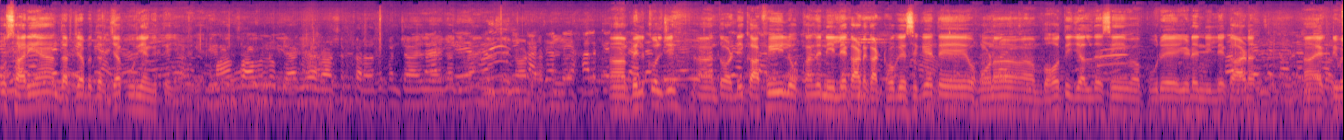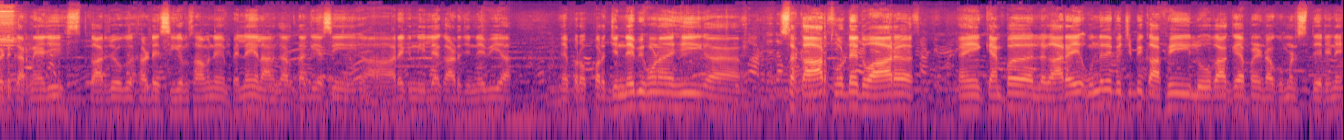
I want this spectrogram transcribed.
ਉਹ ਸਾਰੀਆਂ ਦਰਜਾ ਬਦਰਜਾ ਪੂਰੀਆਂ ਕੀਤੀਆਂ ਜਾਣਗੀਆਂ। ਮਾਨ ਸਾਹਿਬ ਵੱਲੋਂ ਕਿਹਾ ਗਿਆ ਰਾਸ਼ਨ ਘਰਾਂ 'ਚ ਪਹੁੰਚਾਇਆ ਜਾਏਗਾ ਜਿਨ੍ਹਾਂ ਨੇ ਨੀਲੇ ਕਾਰਡ ਕੱਟੇ। ਬਿਲਕੁਲ ਜੀ ਤੁਹਾਡੀ ਕਾਫੀ ਲੋਕਾਂ ਦੇ ਨੀਲੇ ਕਾਰਡ ਇਕੱਠ ਹੋ ਗਏ ਸੀਗੇ ਤੇ ਹੁਣ ਬਹੁਤ ਹੀ ਜਲਦ ਅਸੀਂ ਪੂਰੇ ਜਿਹੜੇ ਨੀਲੇ ਕਾਰਡ ਐਕਟੀਵੇਟ ਕਰਨੇ ਆ ਜੀ। ਸਤਿਕਾਰਯੋਗ ਸਾਡੇ ਸੀਐਮ ਸਾਹਿਬ ਨੇ ਪਹਿਲਾਂ ਹੀ ਐਲਾਨ ਕਰਤਾ ਕਿ ਅਸੀਂ ਹਰ ਇੱਕ ਨੀਲੇ ਕਾਰਡ ਜਿੰਨੇ ਵੀ ਆ ਪ੍ਰੋਪਰ ਜਿੰਨੇ ਵੀ ਹੁਣ ਇਹੀ ਸਰਕਾਰ ਤੁਹਾਡੇ ਦੁਆਰ ਅਸੀਂ ਕੈਂਪ ਲਗਾ ਰਹੇ, ਉਹਨਾਂ ਦੇ ਵਿੱਚ ਵੀ ਕਾਫੀ ਲੋਕ ਆ ਕੇ ਆਪਣੇ ਡਾਕੂਮੈਂਟਸ ਦੇ ਰਹੇ ਨੇ।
